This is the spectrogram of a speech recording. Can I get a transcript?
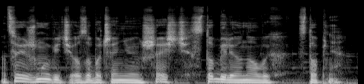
A co już mówić o zobaczeniu 6 100 bilionowych stopnia.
